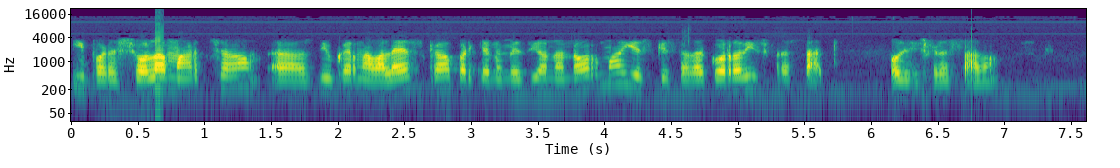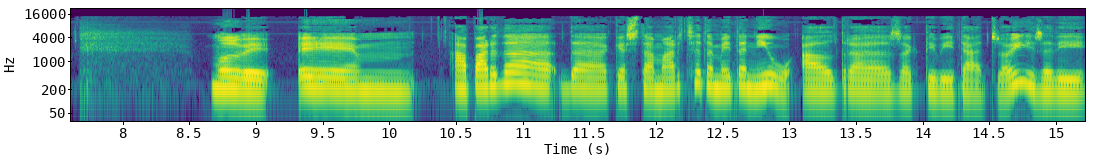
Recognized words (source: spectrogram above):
i per això la marxa eh, es diu carnavalesca perquè només hi ha una norma i és que s'ha de córrer disfressat o disfressada. Molt bé. Eh, a part d'aquesta marxa també teniu altres activitats, oi? És a dir,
